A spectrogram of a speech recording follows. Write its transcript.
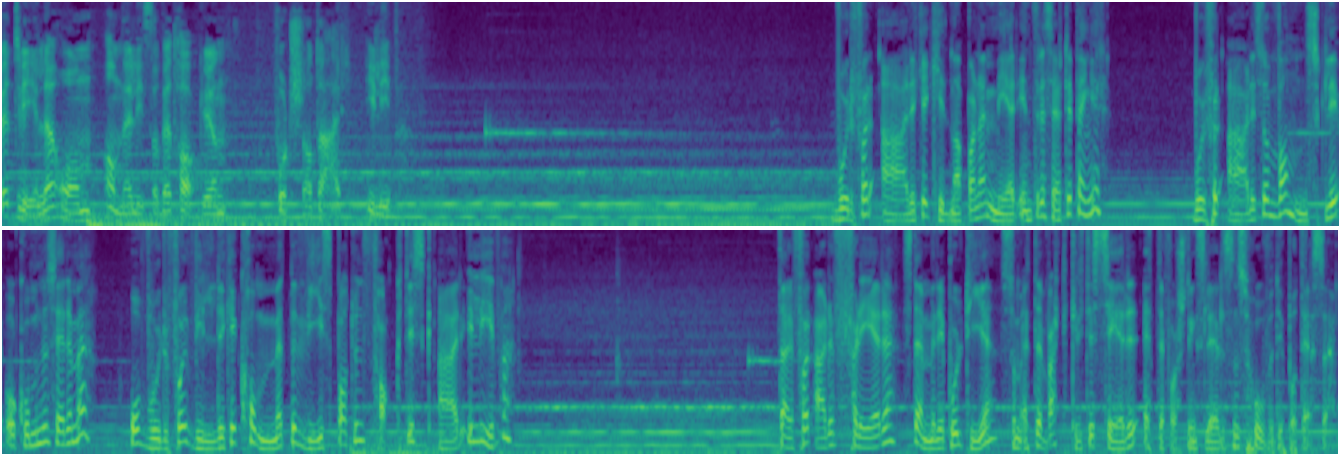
betvile om Anne-Elisabeth Hagen fortsatt er i live. Hvorfor er ikke kidnapperne mer interessert i penger? Hvorfor er de så vanskelig å kommunisere med? Og hvorfor vil det ikke komme et bevis på at hun faktisk er i live? Derfor er det flere stemmer i politiet som etter hvert kritiserer etterforskningsledelsens hovedhypotese.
